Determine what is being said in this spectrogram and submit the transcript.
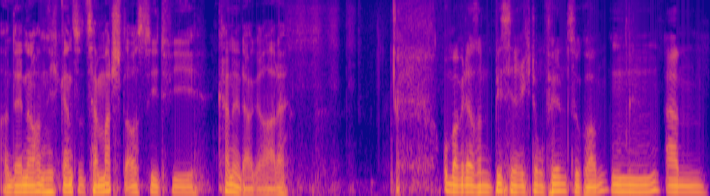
Und der auch nicht ganz so zermatscht aussieht wie Kanada gerade. Um mal wieder so ein bisschen Richtung Film zu kommen. Mhm. Ähm,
